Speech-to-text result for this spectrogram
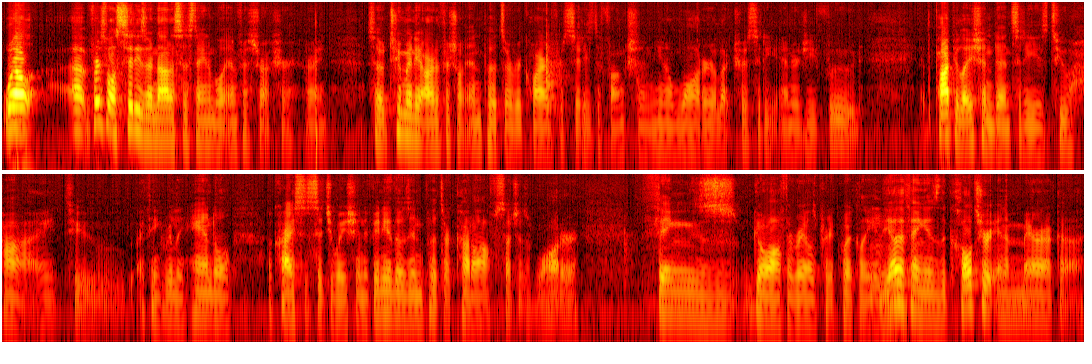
Well, uh, first of all, cities are not a sustainable infrastructure, right? So too many artificial inputs are required for cities to function. You know, water, electricity, energy, food. The population density is too high to, I think, really handle a crisis situation. If any of those inputs are cut off, such as water, things go off the rails pretty quickly. The other thing is the culture in America.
